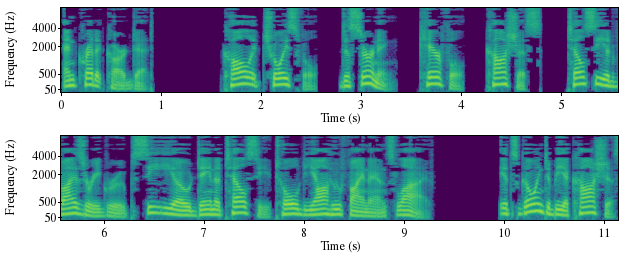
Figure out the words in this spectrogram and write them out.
and credit card debt. Call it choiceful, discerning, careful, Cautious, Telsey Advisory Group CEO Dana Telsey told Yahoo Finance Live. It's going to be a cautious,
